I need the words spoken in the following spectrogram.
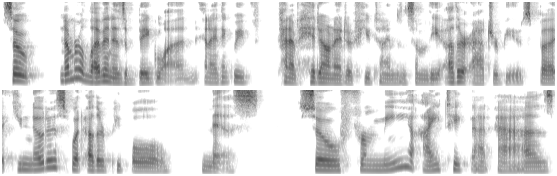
So, number 11 is a big one. And I think we've kind of hit on it a few times in some of the other attributes, but you notice what other people miss. So, for me, I take that as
